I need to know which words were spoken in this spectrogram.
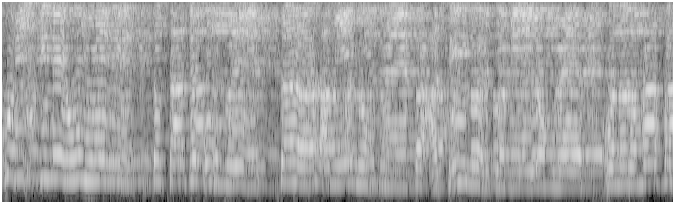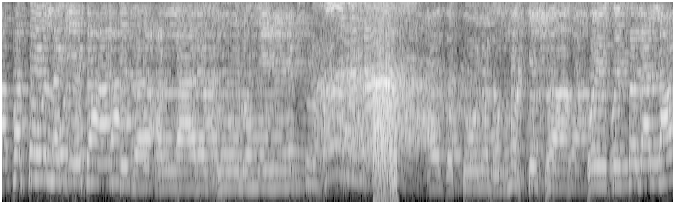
خورشکنے ہوئے تو صادق ہوئے تو امین ہوئے تو حسین اور جمیل ہوئے خنن ما تو پتو لگی دا چہ دا اللہ رسول ہوئے سبحان اللہ۔ او د ټولو نه مخکې شوه وایي چې ته د الله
